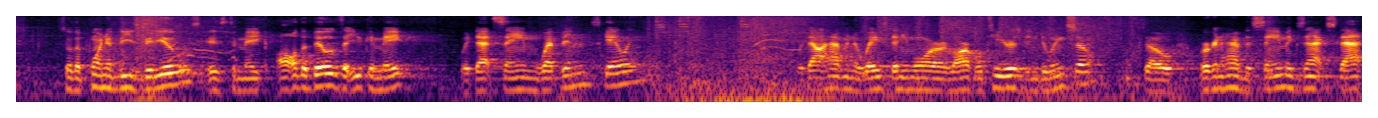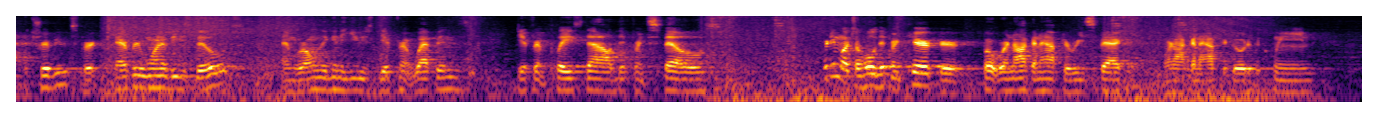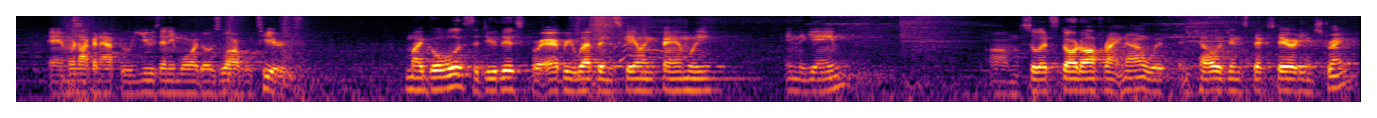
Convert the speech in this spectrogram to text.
So the point of these videos is to make all the builds that you can make with that same weapon scaling without having to waste any more larval tears in doing so. So we're gonna have the same exact stat attributes for every one of these builds, and we're only gonna use different weapons, different playstyle, different spells, pretty much a whole different character, but we're not gonna have to respec, we're not gonna have to go to the queen, and we're not gonna have to use any more of those larval tears. My goal is to do this for every weapon scaling family in the game. Um, so let's start off right now with intelligence, dexterity, and strength.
